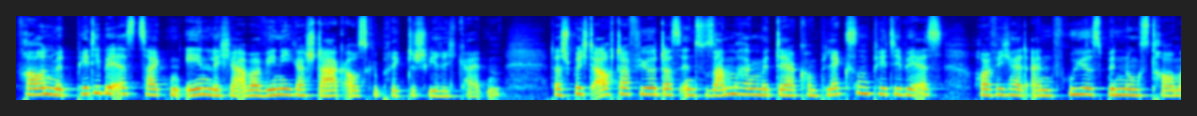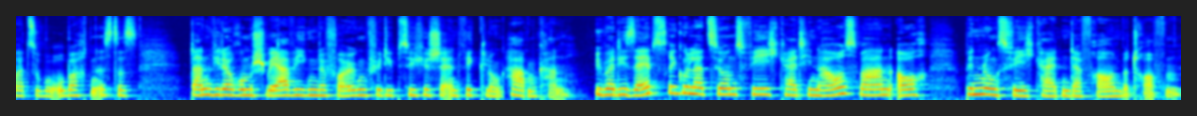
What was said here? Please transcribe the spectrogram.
Frauen mit PTBS zeigten ähnliche, aber weniger stark ausgeprägte Schwierigkeiten. Das spricht auch dafür, dass in Zusammenhang mit der komplexen PTBS häufig halt ein frühes Bindungstrauma zu beobachten ist, das dann wiederum schwerwiegende Folgen für die psychische Entwicklung haben kann. Über die Selbstregulationsfähigkeit hinaus waren auch Bindungsfähigkeiten der Frauen betroffen.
